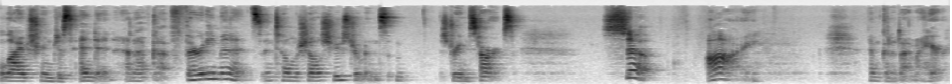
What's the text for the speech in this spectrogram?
live stream just ended and I've got 30 minutes until Michelle Schusterman's stream starts. So I am gonna dye my hair.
